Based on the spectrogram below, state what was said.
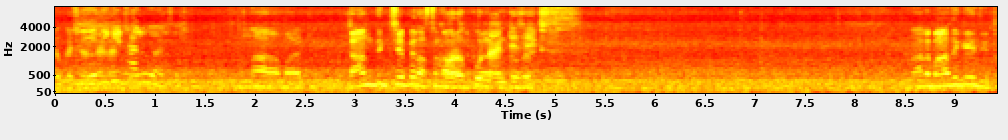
লোকেশন আছে। না মানে ডান দিক চেপে রাস্তা খড়গপুর নাইনটি সিক্স নাহলে বাঁ দিকেই দিত।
